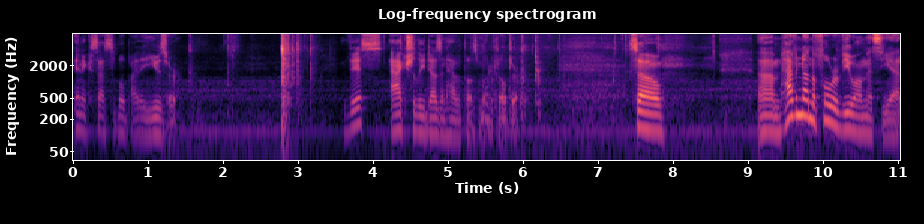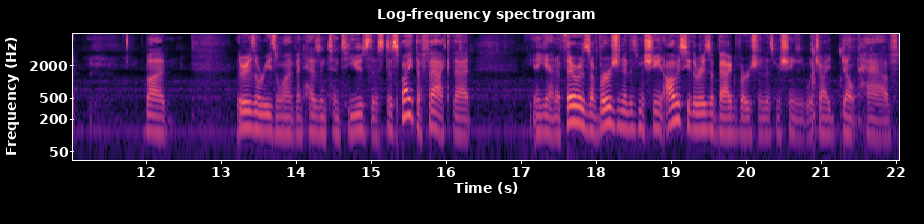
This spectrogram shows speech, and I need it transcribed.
inaccessible by the user. This actually doesn't have a post motor filter. So, um, haven't done the full review on this yet, but there is a reason why I've been hesitant to use this, despite the fact that again, if there was a version of this machine, obviously there is a bagged version of this machine, which I don't have.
